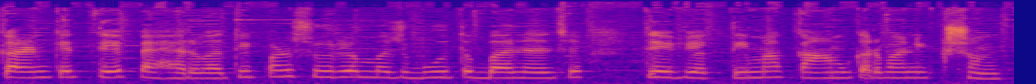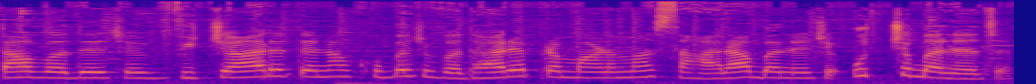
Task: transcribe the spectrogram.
કારણ કે તે પહેરવાથી પણ સૂર્ય મજબૂત બને છે. તે વ્યક્તિમાં કામ કરવાની ક્ષમતા વધે છે. વિચાર તેના ખૂબ જ વધારે પ્રમાણમાં સારા બને છે, ઉચ્ચ બને છે.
